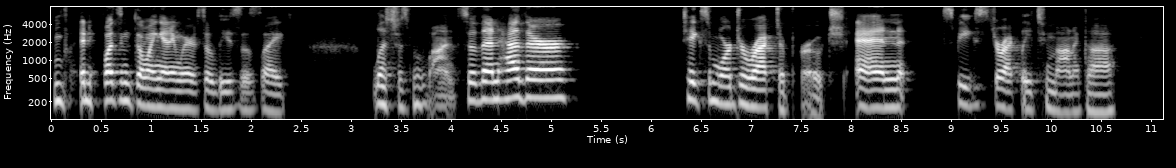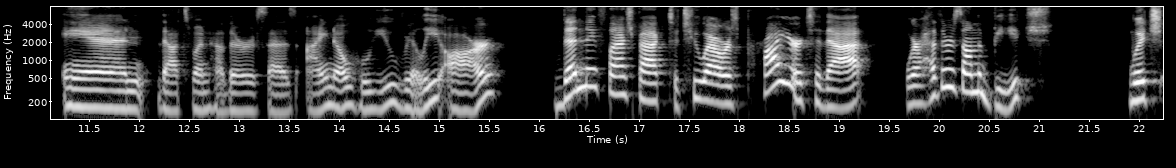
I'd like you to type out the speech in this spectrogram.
But it wasn't going anywhere. So Lisa's like, let's just move on. So then Heather takes a more direct approach and speaks directly to Monica. And that's when Heather says, I know who you really are. Then they flash back to two hours prior to that, where Heather's on the beach, which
